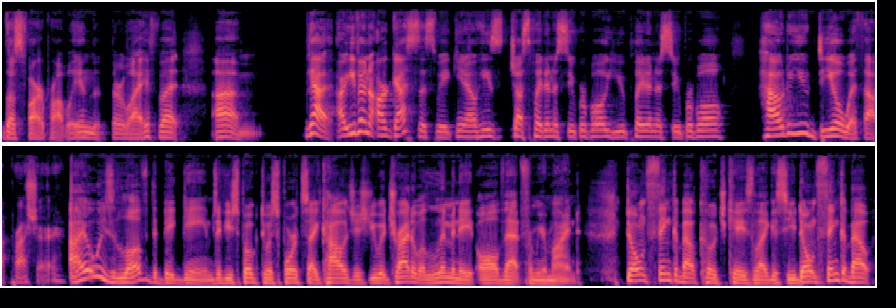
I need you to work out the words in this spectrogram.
thus far, probably in their life. But um, yeah, even our guest this week, you know, he's just played in a Super Bowl. You played in a Super Bowl. How do you deal with that pressure? I always loved the big games. If you spoke to a sports psychologist, you would try to eliminate all that from your mind. Don't think about Coach K's legacy. Don't think about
